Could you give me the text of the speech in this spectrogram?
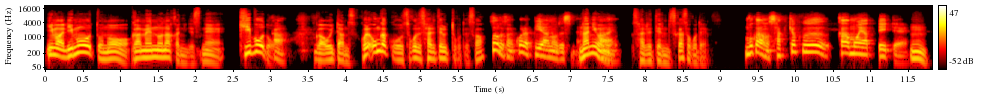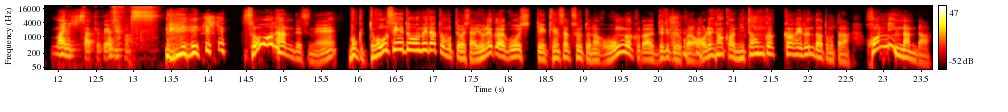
今リモートの画面の中にですねキーボードがあ置いてあるんですこれ音楽をそこでされてるってことですか？そうですね。これはピアノですね。何をはいされてるんですか、そこで。僕はあの作曲家もやっていて、うん、毎日作曲やってます。そうなんですね。僕同姓同名だと思ってました。米倉剛志って検索するとなんか音楽が出てくるから あれなんか似た音楽家がいるんだと思ったら本人なんだ。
